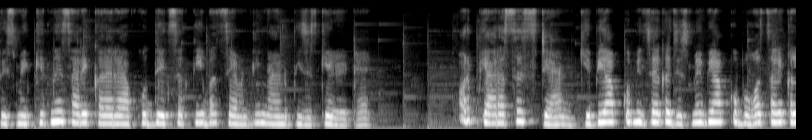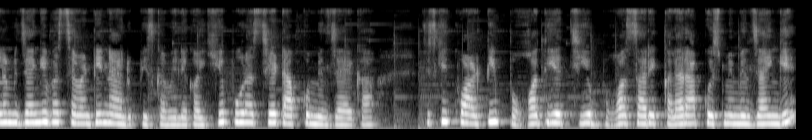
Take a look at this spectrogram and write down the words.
तो इसमें कितने सारे कलर है आपको देख सकती है, बस सेवेंटी नाइन रुपीज़ इसके रेट है। और प्यारा सा स्टैंड, ये भी आपको मिल जाएगा, जिसमें भी आपको बहुत सारे कलर मिल जाएँगे, बस सेवेंटी नाइन रुपीज़ का मिलेगा। ये पूरा सेट आपको मिल जाएगा, जिसकी क्वालिटी बहुत ही अच्छी है, बहुत सारे कलर आपको इसमें मिल जाएँगे।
